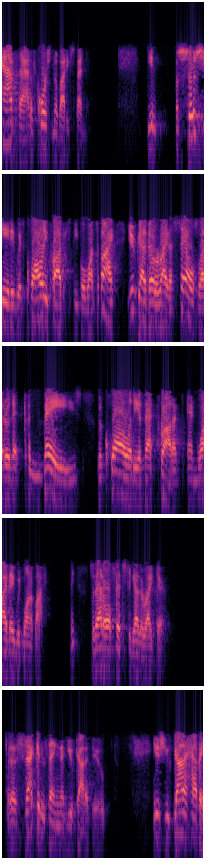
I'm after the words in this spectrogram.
have that, of course nobody's spending. In, associated with quality products people want to buy, you've got to be able to write a sales letter that conveys the quality of that product and why they would want to buy. So that all fits together right there. The second thing that you've got to do is you've got to have a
